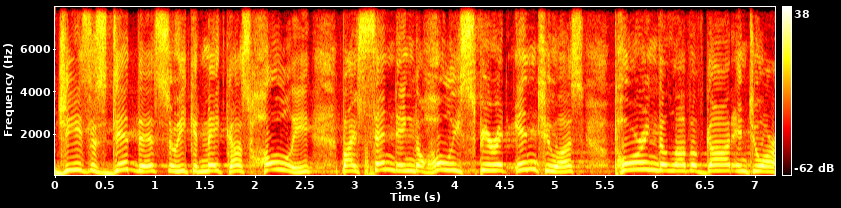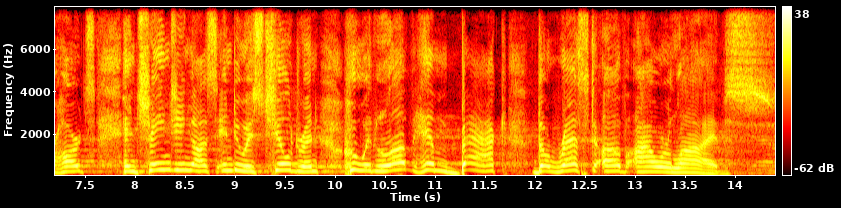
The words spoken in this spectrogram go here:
Jesus did this so he could make us holy by sending the Holy Spirit into us, pouring the love of God into our hearts, and changing us into his children who would love him back the rest of our lives.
